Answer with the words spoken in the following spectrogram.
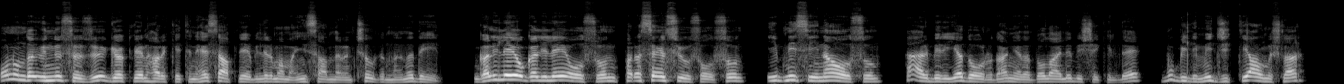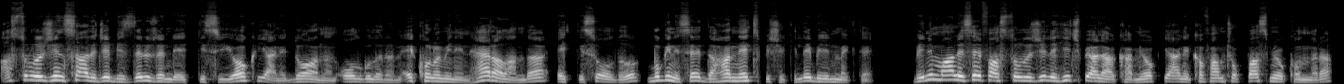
Onun da ünlü sözü göklerin hareketini hesaplayabilirim ama insanların çılgınlığını değil. Galileo Galilei olsun, Paracelsus olsun, İbn Sina olsun her biri ya doğrudan ya da dolaylı bir şekilde bu bilimi ciddiye almışlar. Astrolojinin sadece bizler üzerinde etkisi yok yani doğanın, olguların, ekonominin her alanda etkisi olduğu bugün ise daha net bir şekilde bilinmekte. Benim maalesef astrolojiyle hiçbir alakam yok yani kafam çok basmıyor konulara.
